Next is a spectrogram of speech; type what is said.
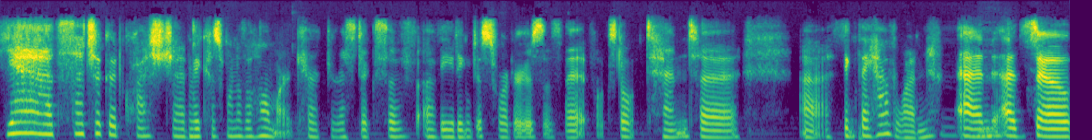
Yeah, it's such a good question because one of the hallmark characteristics of, of eating disorders is that folks don't tend to uh, think they have one. Mm-hmm. And, and so,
